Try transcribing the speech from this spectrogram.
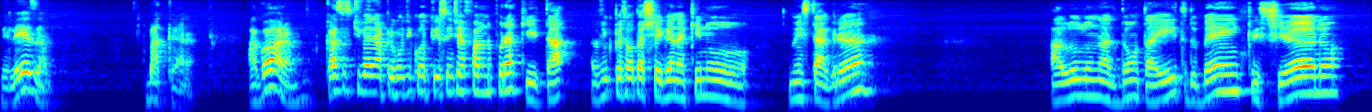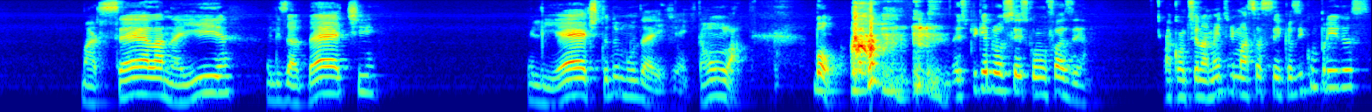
Beleza? Bacana. Agora, caso vocês tiverem uma pergunta enquanto isso, a gente vai falando por aqui, tá? Eu vi que o pessoal tá chegando aqui no, no Instagram. A Lulu Nadon tá aí, tudo bem? Cristiano, Marcela, Nair, Elizabeth, Eliette, todo mundo aí, gente. Então vamos lá. Bom, eu expliquei para vocês como fazer acondicionamento de massas secas e compridas,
